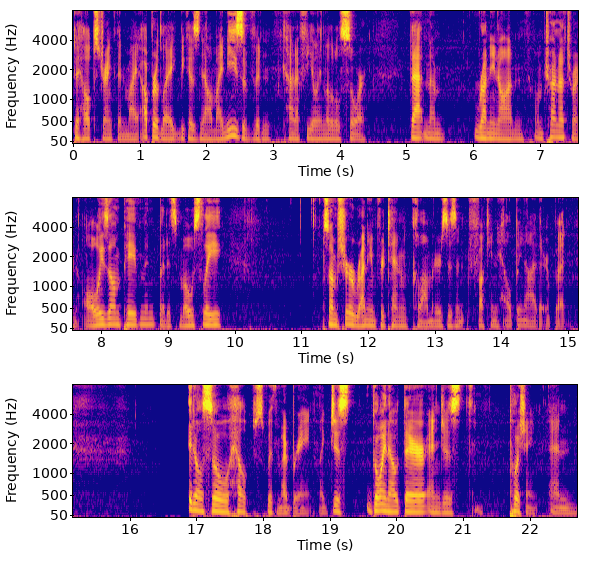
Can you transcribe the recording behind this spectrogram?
to help strengthen my upper leg because now my knees have been kind of feeling a little sore. That, and I'm running on, I'm trying not to run always on pavement, but it's mostly. So I'm sure running for 10 kilometers isn't fucking helping either, but it also helps with my brain. Like just going out there and just pushing and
